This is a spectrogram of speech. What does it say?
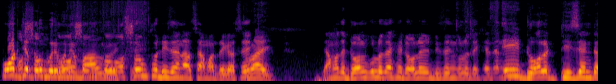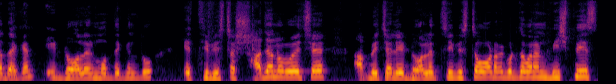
পর্যাপ্ত পরিমাণে মাল অসংখ্য- রয়েছে। অসংখ্য ডিজাইন আছে আমাদের কাছে। রাইট আমাদের ডলগুলো দেখে ডলের ডিজাইনগুলো দেখে দেন। এই ডলের ডিজাইনটা দেখেন এই ডলের মধ্যে কিন্তু এই থ্রি পিসটা সাজানো রয়েছে। আপনি চাইলে ডলের থ্রি পিসটা অর্ডার করতে পারেন বিশ পিস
